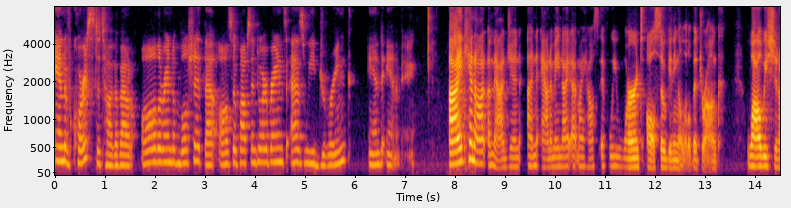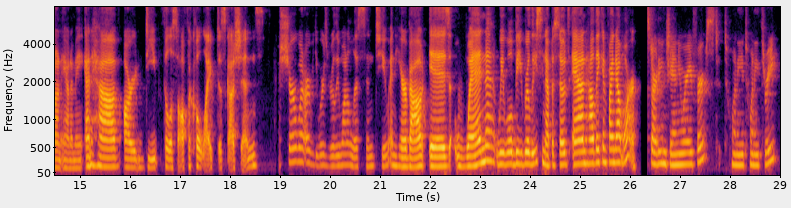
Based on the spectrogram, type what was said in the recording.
And of course, to talk about all the random bullshit that also pops into our brains as we drink and anime. I cannot imagine an anime night at my house if we weren't also getting a little bit drunk while we shit on anime and have our deep philosophical life discussions. Sure, what our viewers really want to listen to and hear about is when we will be releasing episodes and how they can find out more. Starting January 1st, 2023,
